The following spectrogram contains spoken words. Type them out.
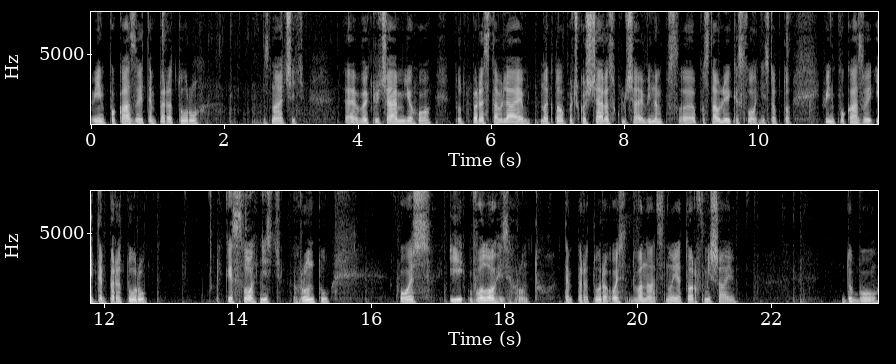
Він показує температуру, значить. Е, Виключаємо його. Тут переставляємо на кнопочку, ще раз включаємо. Він нам е, поставлює кислотність. Тобто він показує і температуру, кислотність ґрунту, ось, і вологість ґрунту. Температура ось 12. Ну, я торф мішаю. Добу.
